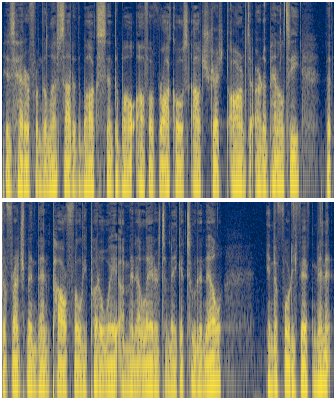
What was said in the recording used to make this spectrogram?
his header from the left side of the box sent the ball off of Roco's outstretched arm to earn a penalty that the Frenchman then powerfully put away a minute later to make it 2 0. In the 45th minute,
